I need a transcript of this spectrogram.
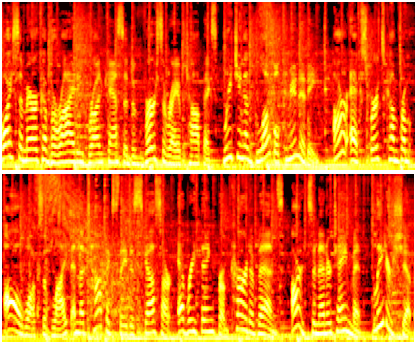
Voice America Variety broadcasts a diverse array of topics, reaching a global community. Our experts come from all walks of life, and the topics they discuss are everything from current events, arts and entertainment, leadership,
